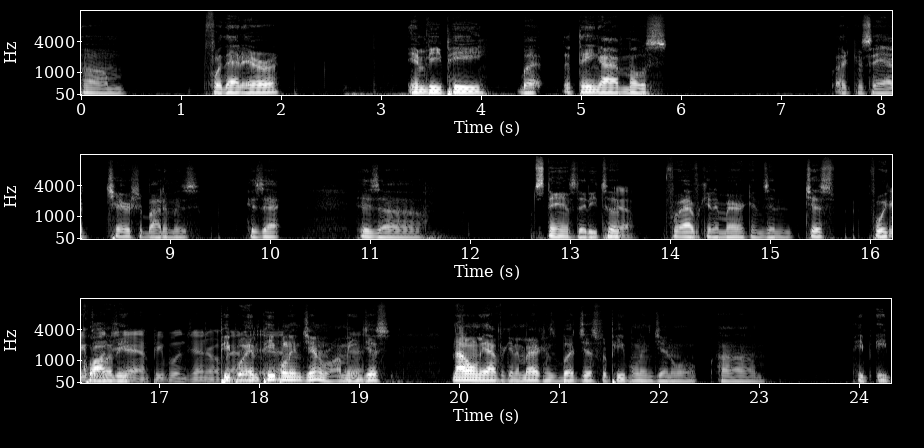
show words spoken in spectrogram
Um, for that era, MVP. But the thing I most I can say I cherish about him is his act, his uh stance that he took Yeah. for African Americans and just for People in- equality. yeah, people in general. people man. and people in general. I mean, Yeah. just not only African Americans, but just for people in general. Um, he, he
